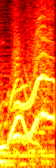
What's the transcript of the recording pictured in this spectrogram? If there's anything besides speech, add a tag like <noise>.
Ah!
